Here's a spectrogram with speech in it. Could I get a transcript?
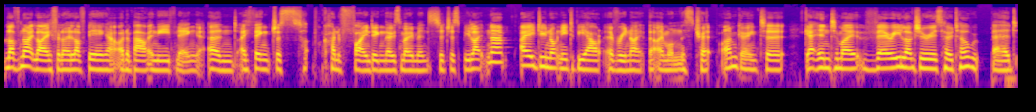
love nightlife and i love being out and about in the evening and i think just kind of finding those moments to just be like no nah, i do not need to be out every night that i'm on this trip i'm going to get into my very luxurious hotel bed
